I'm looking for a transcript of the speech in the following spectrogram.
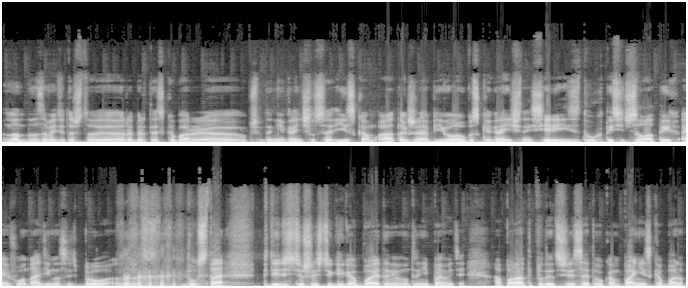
Надо заметить то, что э, Роберто Эскобар, э, в общем-то, не ограничился иском, а также объявил о выпуске ограниченной серии из 2000 золотых iPhone 11 Pro с 256 гигабайтами внутренней памяти. Аппараты продаются через сайт его компании Escobar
